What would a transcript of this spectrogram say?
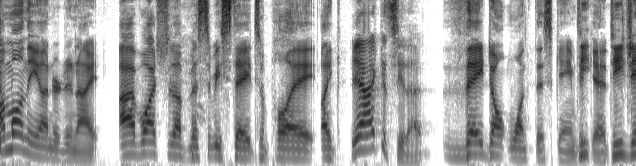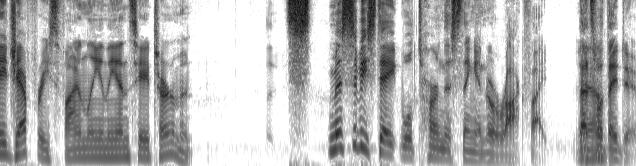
I'm on the under tonight. I've watched enough Mississippi State to play. Like Yeah, I could see that. they don't want this game to D- get. DJ Jeffries finally in the NCAA tournament. Mississippi State will turn this thing into a rock fight. That's Yeah. what they do.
